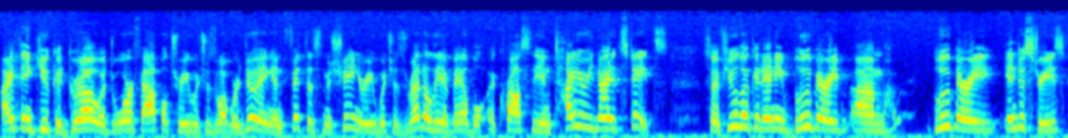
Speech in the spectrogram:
I think you could grow a dwarf apple tree, which is what we're doing, and fit this machinery, which is readily available across the entire United States. So if you look at any blueberry, um, blueberry industries,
